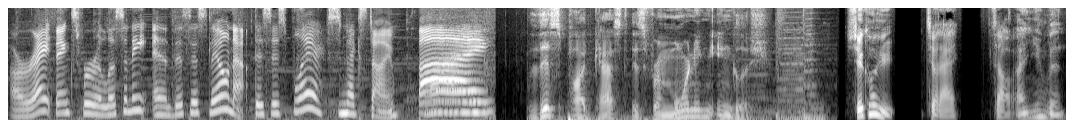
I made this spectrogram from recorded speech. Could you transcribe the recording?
All right, thanks for listening, and this is Leona. This is Blair. See you next time. Bye. This podcast is from Morning English. 学口语就来早安英文。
